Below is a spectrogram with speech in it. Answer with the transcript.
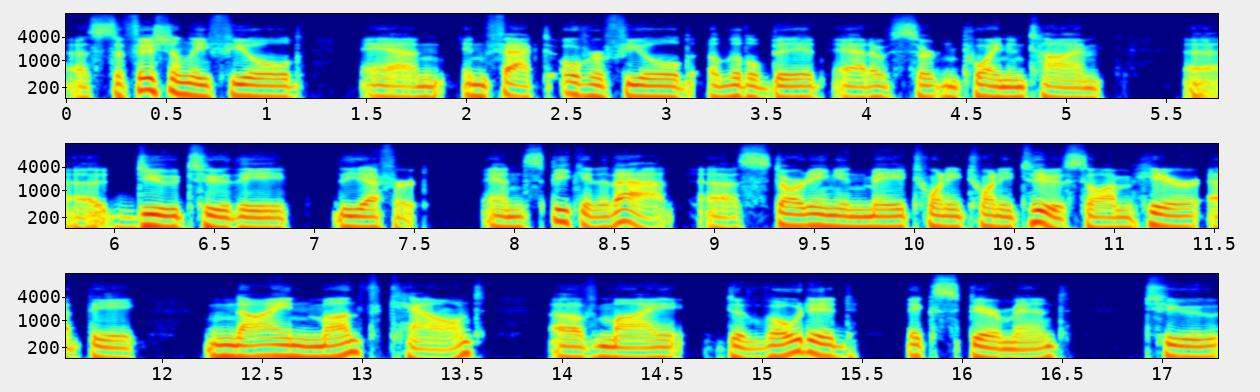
uh, sufficiently fueled and, in fact, overfueled a little bit at a certain point in time uh, due to the the effort. And speaking of that, uh, starting in May 2022, so I'm here at the nine month count of my devoted experiment to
